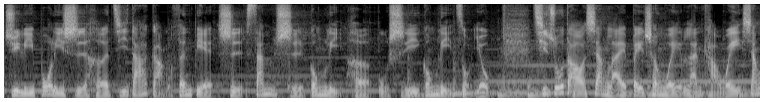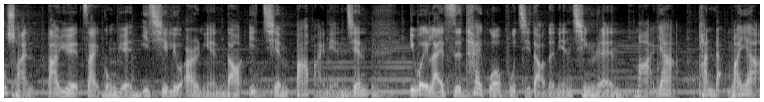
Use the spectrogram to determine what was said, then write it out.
距离玻璃市和吉达港分别是三十公里和五十一公里左右。其主岛向来被称为兰卡威。相传，大约在公元一七六二年到一千八百年间，一位来自泰国普吉岛的年轻人玛亚。潘达玛亚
